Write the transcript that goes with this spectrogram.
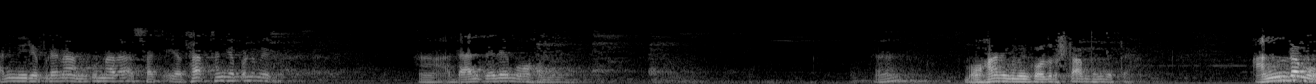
అని మీరు ఎప్పుడైనా అనుకున్నారా? సత్య యథార్థం చెప్పండి మీరు. దాని పేరే మోహము మోహానికి మీకు దృష్టాంతం చెప్పా. అందము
